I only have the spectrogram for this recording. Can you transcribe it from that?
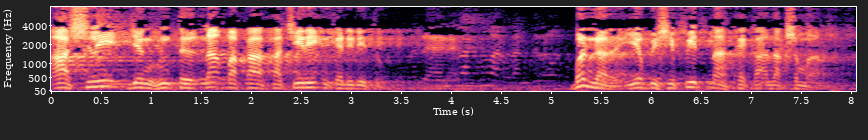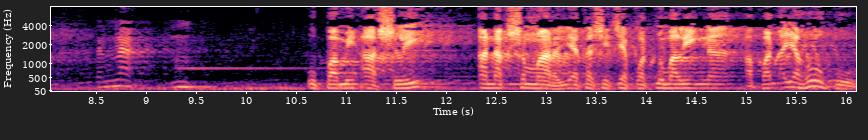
Asli jeung henteu bakal kaciri engke di bener ia bisi fitnah ke ke anak Semar. upami asli anak Semar nyata si cepot numalingna apa ayah hukum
